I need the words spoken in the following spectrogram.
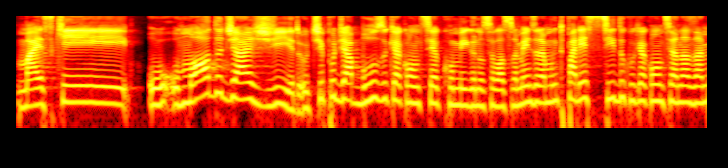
Mas que o, o, modo de agir, o tipo de abuso que acontecia comigo nos relacionamentos era muito parecido com o que acontecia nas amizades.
